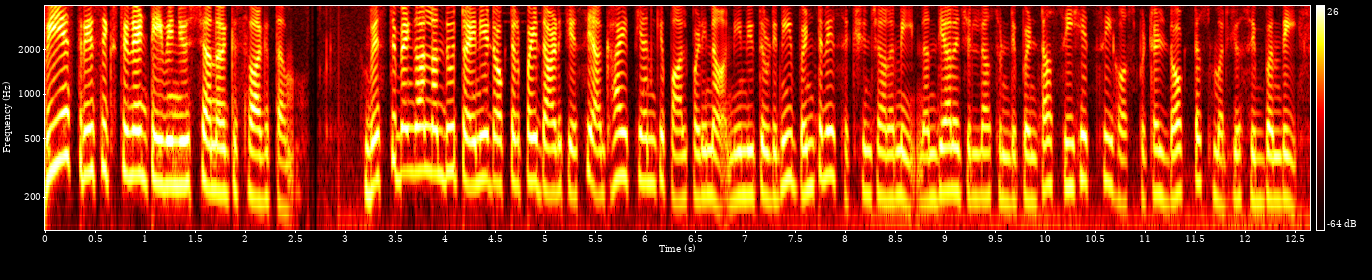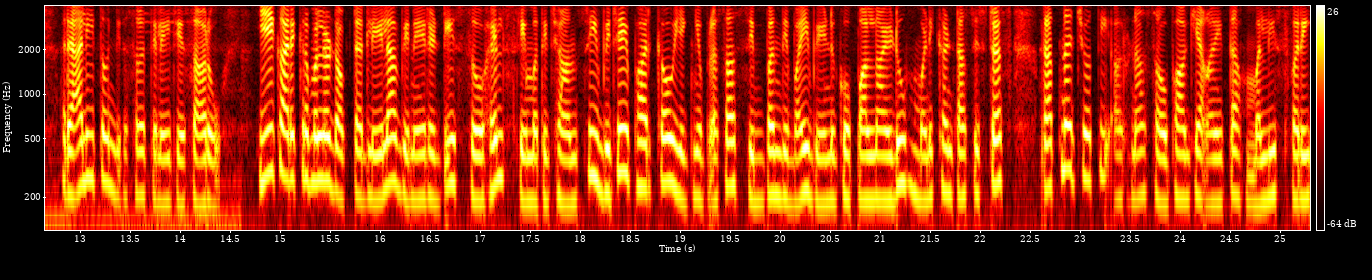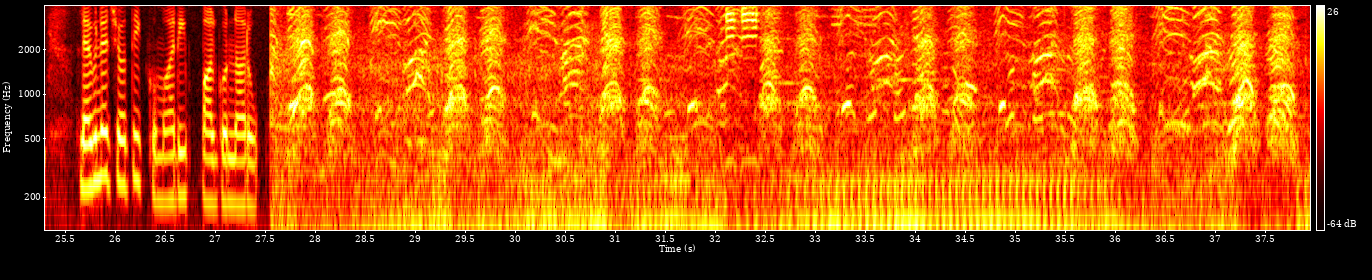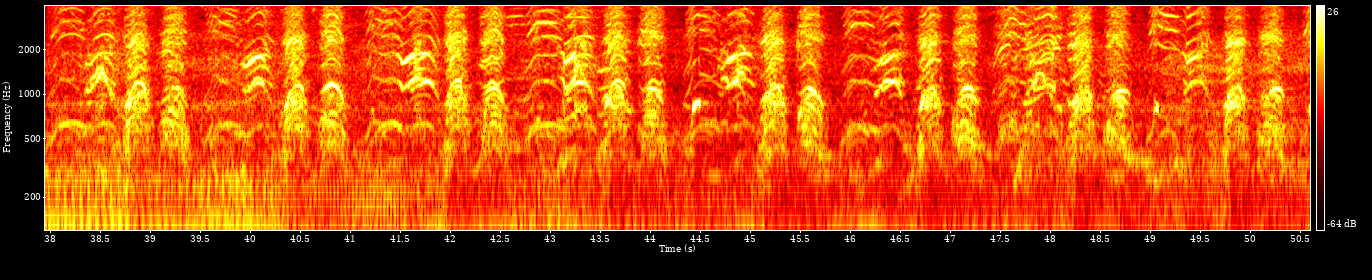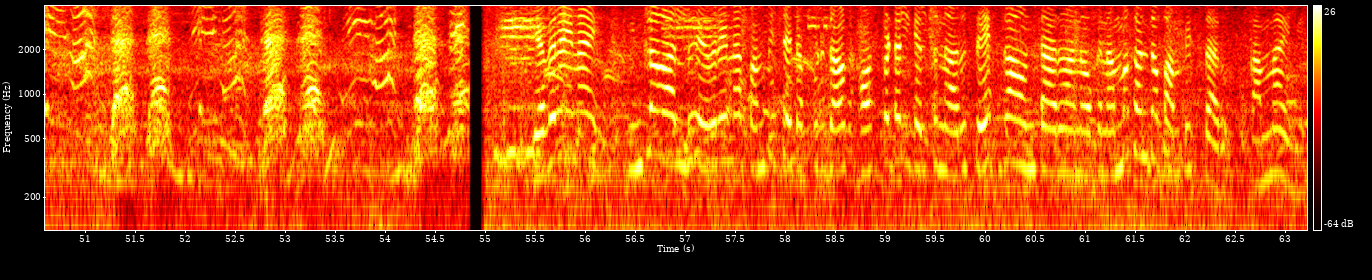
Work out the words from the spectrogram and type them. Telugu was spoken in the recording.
VS three sixty nine TV news ఛానల్కి స్వాగతం. వెస్ట్ బెంగాల్ నందు ట్రైనీ డాక్టర్పై దాడి చేసి అఘాయిత్యానికి పాల్పడిన నిందితుడిని వెంటనే శిక్షించాలని నంద్యాల జిల్లా సుండిపెంట సిహెచ్సి హాస్పిటల్ డాక్టర్స్ మరియు సిబ్బంది ర్యాలీతో నిరసన తెలియజేశారు. ఈ కార్యక్రమంలో డాక్టర్ లీలా వినయ్ రెడ్డి సోహెల్ శ్రీమతి ఝాన్సీ విజయ్ భార్గవ్ యజ్ఞప్రసాద్ సిబ్బంది వై వేణుగోపాల్ నాయుడు మణికంఠ సిస్టర్స్ రత్నజ్యోతి అరుణ సౌభాగ్య అనిత మల్లీశ్వరి లవినజ్యోతి కుమారి పాల్గొన్నారు. వాళ్ళు ఎవరైనా పంపించేటప్పుడు డాక్ హాస్పిటల్కి వెళ్తున్నారు సేఫ్గా ఉంటారు అన్న ఒక నమ్మకంతో పంపిస్తారు ఒక అమ్మాయిని.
